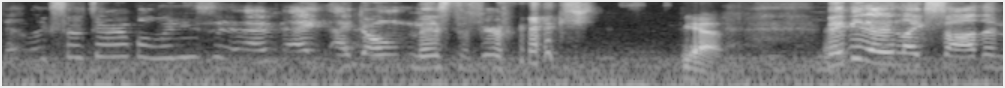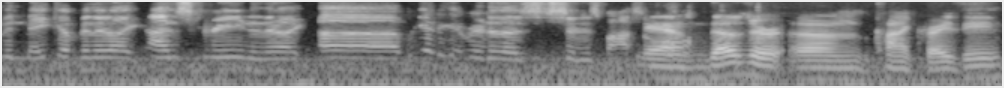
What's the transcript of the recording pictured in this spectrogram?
that looks so terrible when he's. I, I, I don't miss the fear reaction. Yeah. Maybe they like saw them in makeup and they're like on screen and they're like, uh, we got to get rid of those as soon as possible. Yeah, those are um kind of crazy.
